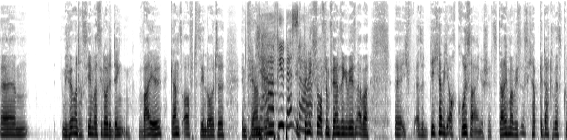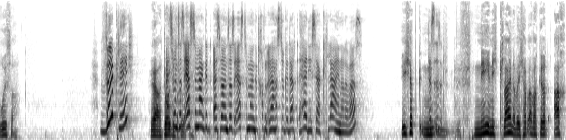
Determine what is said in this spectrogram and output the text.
ähm, mich würde mal interessieren, was die Leute denken, weil ganz oft sehen Leute im Fernsehen. Ja, viel besser. Ich bin nicht so oft im Fernsehen gewesen, aber äh, ich, also dich habe ich auch größer eingeschätzt. Sag ich mal, wie es ist. Ich habe gedacht, du wärst größer. Wirklich? Ja, deutlich. Als wir uns das erste Mal, als wir uns das erste Mal getroffen haben, da hast du gedacht, hä, die ist ja klein, oder was? Ich habe nee, nicht klein, aber ich habe einfach gedacht, ach,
